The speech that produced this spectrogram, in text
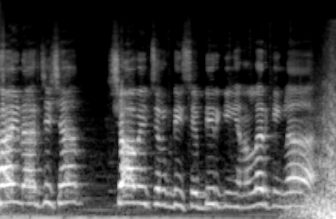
Hi நார்ஜிஷா ஷாவை செல்குடிஸ் எப்படி இருக்கீங்க? நல்லா இருக்கீங்களா?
